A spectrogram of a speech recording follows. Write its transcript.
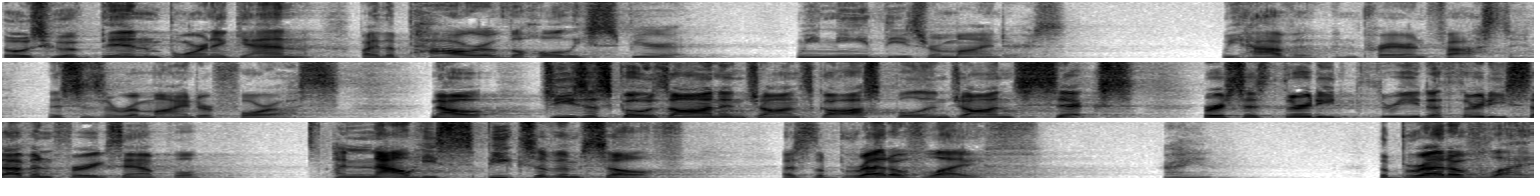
those who have been born again by the power of the Holy Spirit. We need these reminders. We have it in prayer and fasting. This is a reminder for us. Now, Jesus goes on in John's Gospel in John 6, verses 33 to 37, for example. And now he speaks of himself as the bread of life, right? The bread of life.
